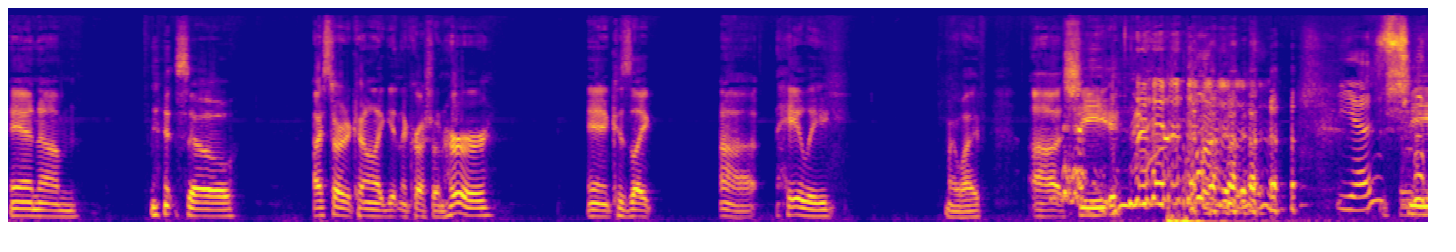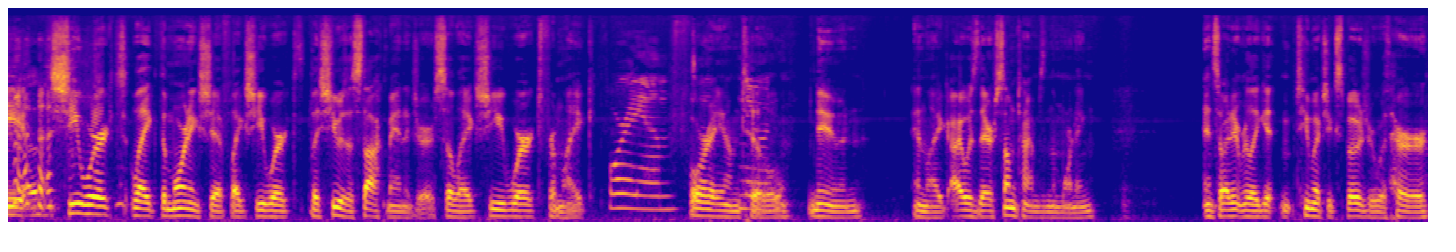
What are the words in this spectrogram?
And um, so I started kind of like getting a crush on her, and because like uh, Haley, my wife, uh, she Yes. she she worked like the morning shift. Like she worked, like she was a stock manager. So like she worked from like 4 a.m. 4 a.m till noon. noon, and like I was there sometimes in the morning, and so I didn't really get too much exposure with her,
